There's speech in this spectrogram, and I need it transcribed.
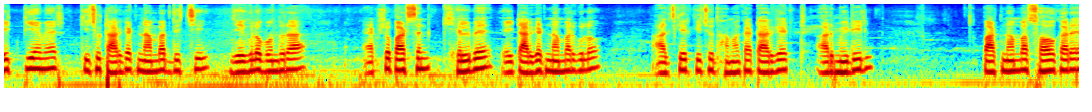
এইট পিএমের কিছু টার্গেট নাম্বার দিচ্ছি, যেগুলো বন্ধুরা একশো পার্সেন্ট খেলবে এই টার্গেট নাম্বারগুলো আজকের কিছু ধামাকা টার্গেট আর মিডিল পার্ট নাম্বার সহকারে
